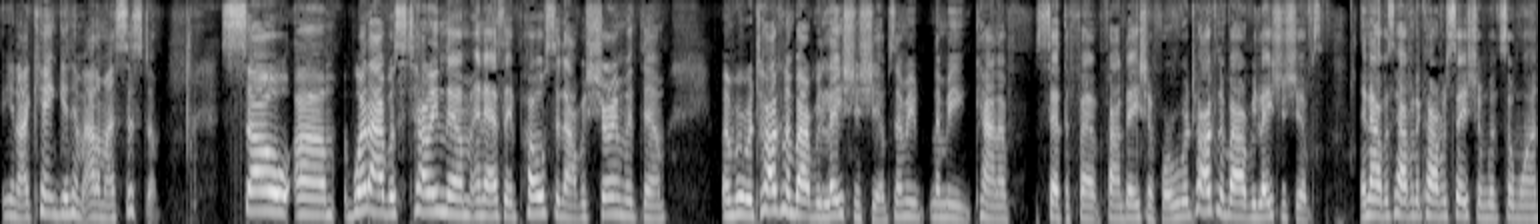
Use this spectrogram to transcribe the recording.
you know, I can't get him out of my system. So, um, what I was telling them, and as they posted, I was sharing with them, and we were talking about relationships. Let me let me kind of set the foundation for. It. We were talking about relationships, and I was having a conversation with someone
